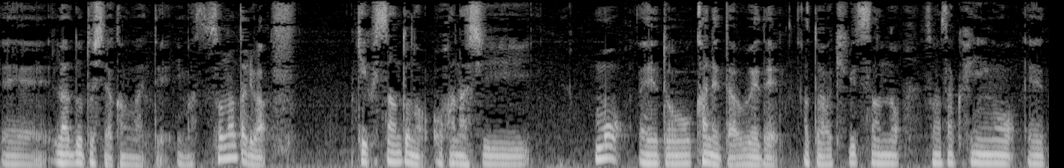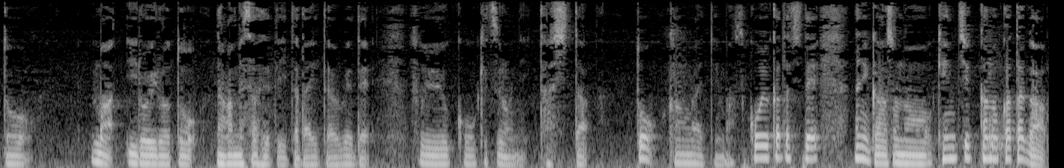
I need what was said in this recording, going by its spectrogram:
えーラッドとしては考えています。そのあたりは菊池さんとのお話も、えー、と兼ねた上であとは菊池さんのその作品を、えーとまあ、いろいろと眺めさせていただいた上でそういうこう結論に達したと考えています。こういう形で何かその建築家の方が、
